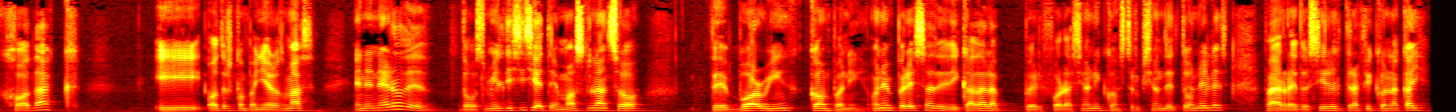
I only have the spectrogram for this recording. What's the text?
Kodak, y otros compañeros más. En enero de 2017, Musk lanzó The Boring Company, una empresa dedicada a la perforación y construcción de túneles para reducir el tráfico en la calle.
